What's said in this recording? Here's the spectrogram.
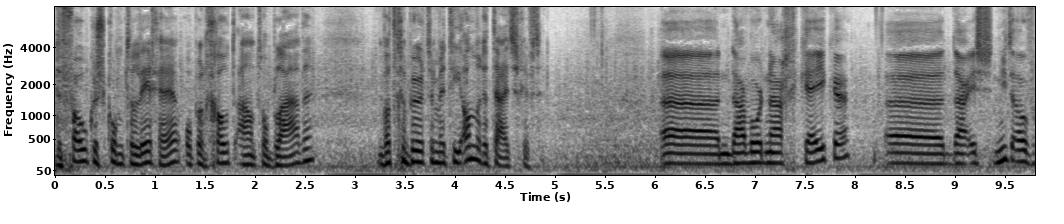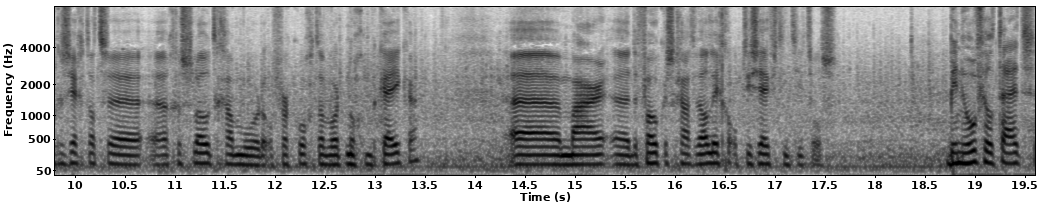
De focus komt te liggen hè, op een groot aantal bladen. Wat gebeurt er met die andere tijdschriften? daar wordt naar gekeken. daar is niet over gezegd dat ze gesloten gaan worden of verkocht. Dat wordt nog bekeken. maar de focus gaat wel liggen op die 17 titels. Binnen hoeveel tijd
